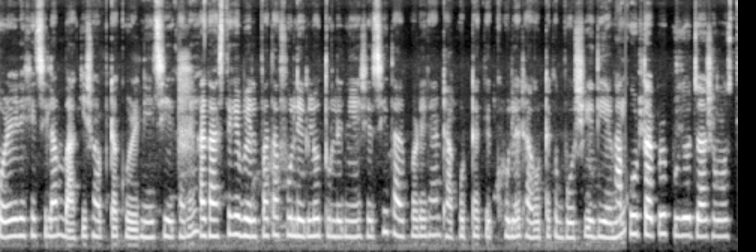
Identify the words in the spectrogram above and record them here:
করেই রেখেছিলাম বাকি সবটা করে নিয়েছি এখানে। আর গাছ থেকে বেলপাতা ফুল এগুলো তুলে নিয়ে এসেছি। তারপরে এখানে ঠাকুরটাকে খুলে ঠাকুরটাকে বসিয়ে দিয়ে আমি। ঠাকুর তারপরে পুজোর যা সমস্ত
